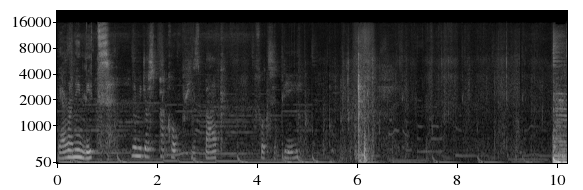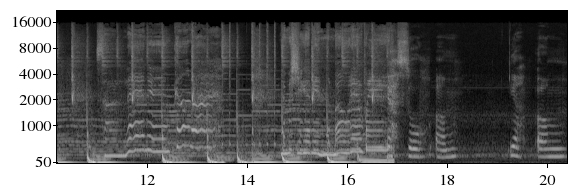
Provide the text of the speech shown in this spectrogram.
we are running late. Let me just pack up his bag for today. 설레는 그말 빛난 모래 위 Yeah, so um yeah, um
